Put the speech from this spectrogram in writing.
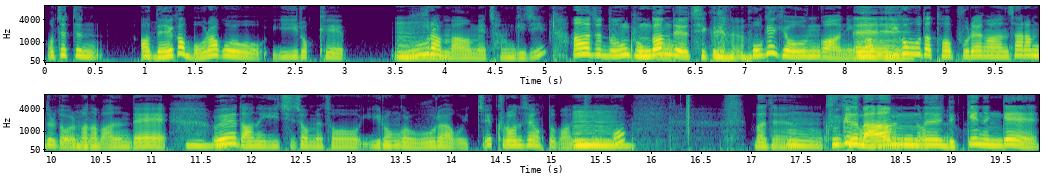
어쨌든 아 음. 내가 뭐라고 이렇게 음. 우울한 마음에 잠기지? 아, 저 너무 공감돼요, 지금. 복에 겨운 거 아닌가? 네. 뭐 이거보다 더 불행한 사람들도 얼마나 음. 많은데 음. 왜 나는 이 지점에서 이런 걸 우울해하고 있지? 그런 생각도 많이 음. 들고 맞아요. 음, 그게 그 마음을 힘들었어요. 느끼는 게,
